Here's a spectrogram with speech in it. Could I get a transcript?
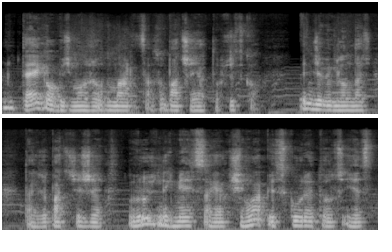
lutego, być może od marca. Zobaczę jak to wszystko będzie wyglądać. Także patrzcie, że w różnych miejscach jak się łapie skórę to jest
